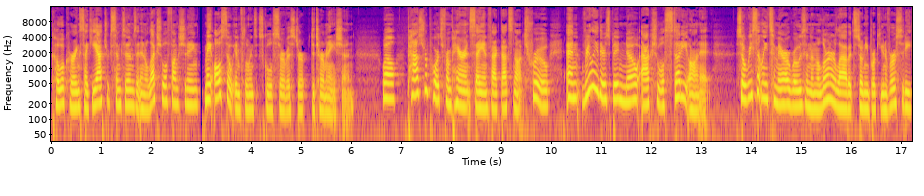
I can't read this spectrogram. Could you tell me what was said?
Co occurring psychiatric symptoms and intellectual functioning may also influence school service de- determination. Well, past reports from parents say, in fact, that's not true, and really there's been no actual study on it. So recently, Tamara Rosen and the Lerner Lab at Stony Brook University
